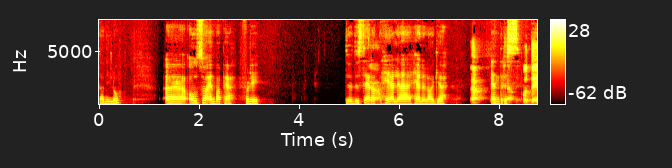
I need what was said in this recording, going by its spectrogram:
Danilo. Uh, og så Mbappé, fordi du, du ser at hele, hele laget ja. endres. Ja. Og det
